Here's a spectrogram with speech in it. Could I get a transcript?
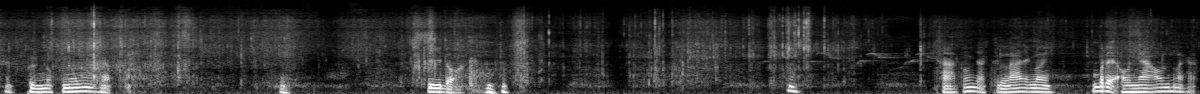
เห็ดผึ่งนกยุ้งครับนี่สี่ดอกขาต้องอยากขึ้นล้าจักหน่อย ไม่ได้เอาเงาวนะครับ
